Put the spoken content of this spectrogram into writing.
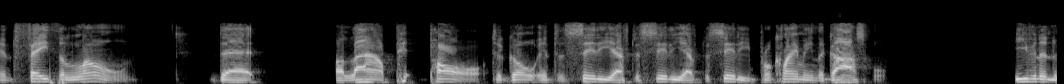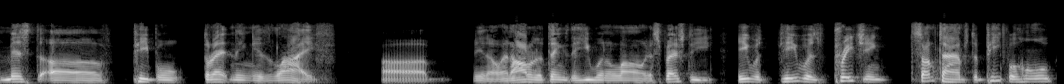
and faith alone that allowed P- Paul to go into city after city after city proclaiming the gospel, even in the midst of people threatening his life. Uh, you know, and all of the things that he went along. Especially, he was he was preaching sometimes to people who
